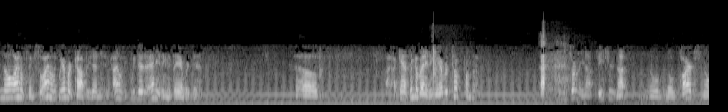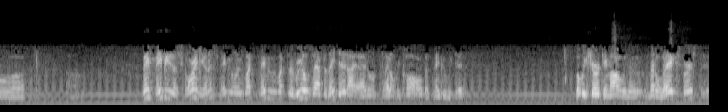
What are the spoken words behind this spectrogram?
No, I don't think so. I don't think we ever copied anything. I don't think we did anything that they ever did. Uh, I, I can't think of anything we ever took from them. Certainly not features, not no no parts, no. Uh, uh, maybe maybe the scoring units. Maybe when we went, maybe we went to the reels after they did. I, I don't I don't recall, but maybe we did. But we sure came out with the metal legs first, the,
